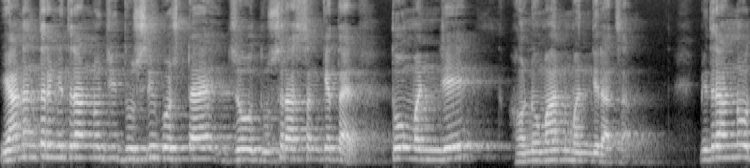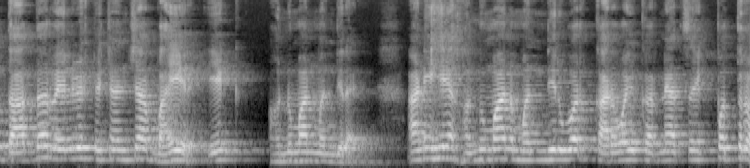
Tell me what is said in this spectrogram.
यानंतर मित्रांनो जी दुसरी गोष्ट आहे जो दुसरा संकेत आहे तो म्हणजे हनुमान मंदिराचा. मित्रांनो दादर रेल्वे स्टेशनच्या बाहेर एक हनुमान मंदिर आहे. आणि हे हनुमान मंदिरवर कारवाई करण्याचं एक पत्र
